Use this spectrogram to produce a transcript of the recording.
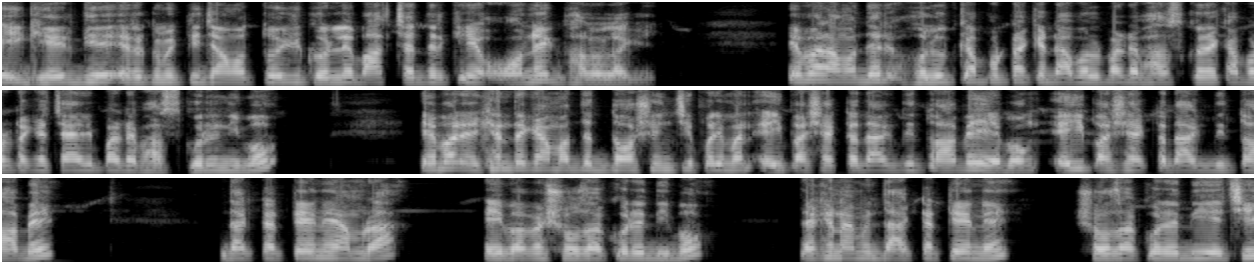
এই ঘের দিয়ে এরকম একটি জামা তৈরি করলে বাচ্চাদেরকে অনেক ভালো লাগে। এবার আমাদের হলুদ কাপড়টাকে ডাবল পাটে ভাঁজ করে কাপড়টাকে চারি পাটে ভাঁজ করে নিব। এবার এখান থেকে আমাদের দশ ইঞ্চি পরিমাণ এই পাশে একটা দাগ দিতে হবে এবং এই পাশে একটা দাগ দিতে হবে। দাগটা টেনে আমরা এইভাবে সোজা করে দিব। দেখেন আমি দাগটা টেনে সোজা করে দিয়েছি।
